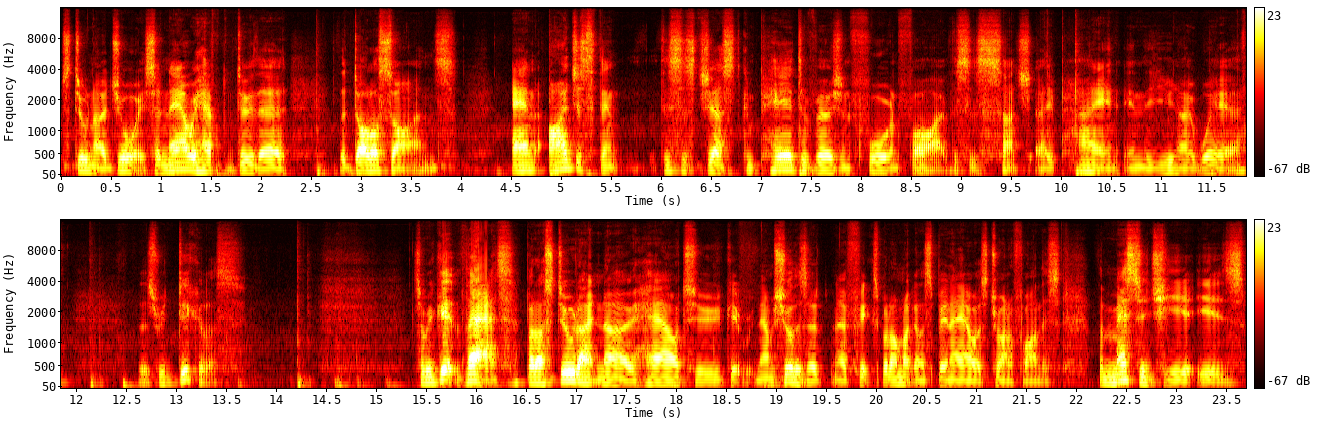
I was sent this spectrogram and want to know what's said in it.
Still no joy. So now we have to do the, the dollar signs, and I just think this is just, compared to version 4 and 5, this is such a pain in the you-know-where that's ridiculous. So we get that, but I still don't know how to get... Now, I'm sure there's a, a fix, but I'm not going to spend hours trying to find this. The message here is,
